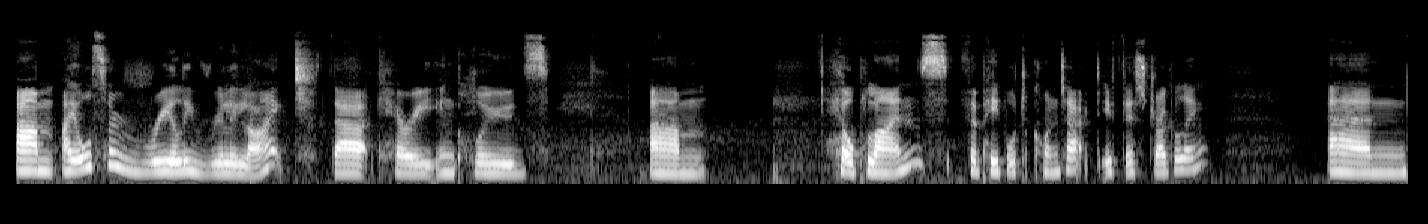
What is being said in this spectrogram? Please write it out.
Um, I also really, really liked that Kerry includes um, helplines for people to contact if they're struggling. And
